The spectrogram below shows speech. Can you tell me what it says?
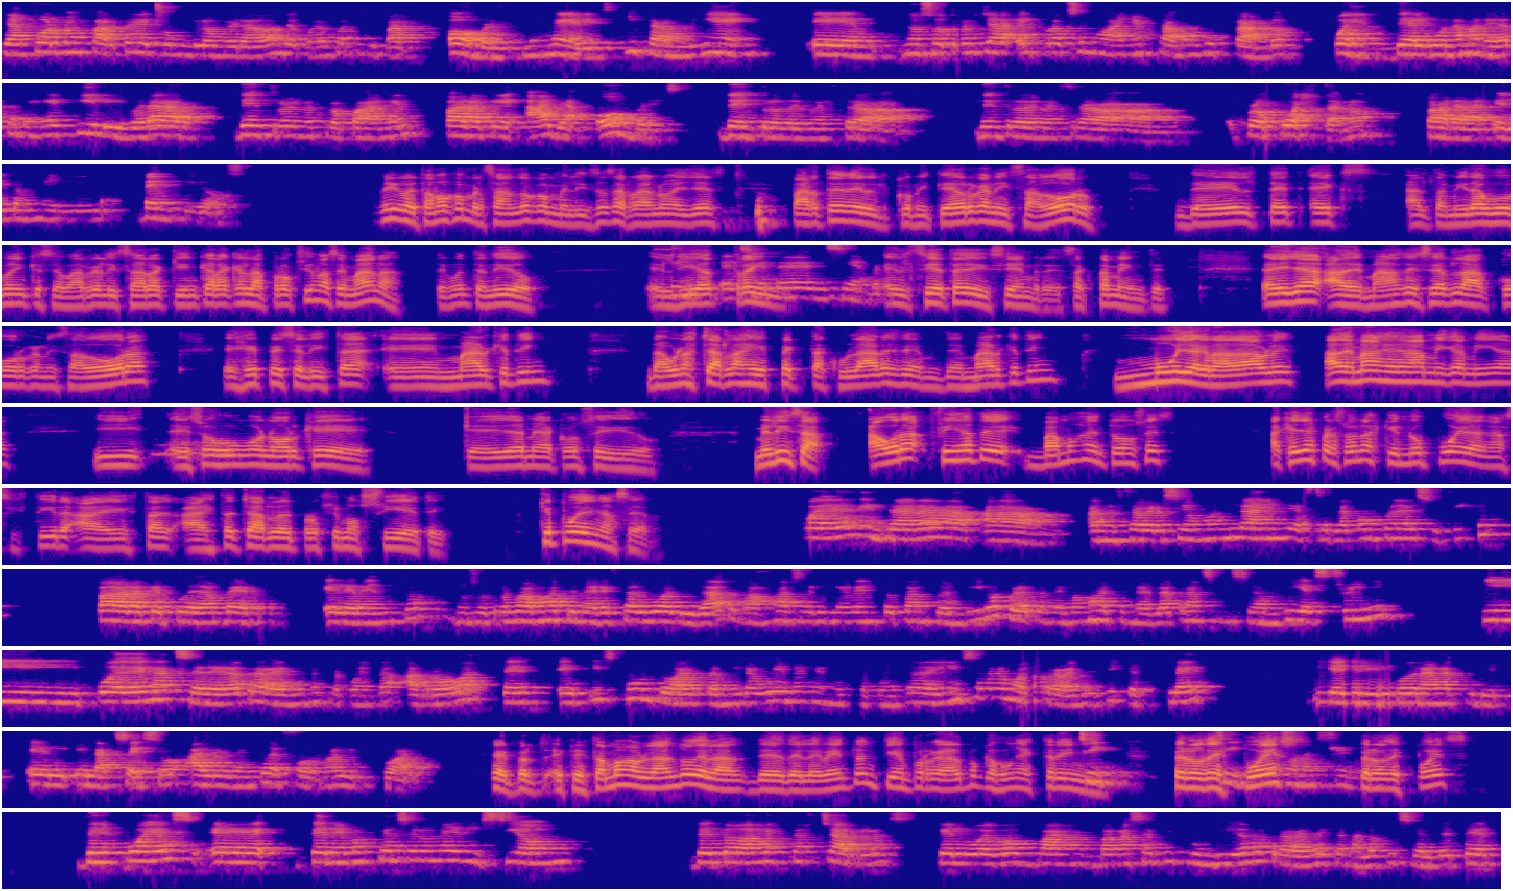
ya forman parte del conglomerado donde pueden participar hombres, mujeres y también eh, nosotros ya el próximo año estamos buscando, pues de alguna manera también equilibrar dentro de nuestro panel para que haya hombres dentro de nuestra, dentro de nuestra propuesta, ¿no? Para el 2022. Amigo, estamos conversando con Melissa Serrano, ella es parte del comité organizador del TEDx Altamira Women que se va a realizar aquí en Caracas la próxima semana, tengo entendido. El sí, día el 30, 7 de diciembre. El 7 de diciembre, exactamente. Ella, además de ser la coorganizadora, es especialista en marketing, da unas charlas espectaculares de, de marketing, muy agradables. Además, es amiga mía y eso es un honor que, que ella me ha concedido. Melissa, ahora fíjate, vamos a entonces, aquellas personas que no puedan asistir a esta, a esta charla el próximo 7, ¿qué pueden hacer? Pueden entrar a, a, a nuestra versión online de hacer la compra de su ticket para que puedan ver el evento. Nosotros vamos a tener esta dualidad, vamos a hacer un evento tanto en vivo, pero también vamos a tener la transmisión vía streaming y pueden acceder a través de nuestra cuenta arroba tedx.altamirawomen en nuestra cuenta de Instagram o a través de Ticketplay y allí podrán adquirir el, el acceso al evento de forma virtual. pero este, estamos hablando de la, de, del evento en tiempo real porque es un streaming. Sí, pero después, sí, pero después. Después eh, tenemos que hacer una edición de todas estas charlas que luego van, a ser difundidas a través del canal oficial de TED,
